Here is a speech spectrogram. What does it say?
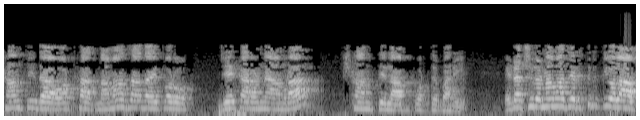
শান্তি দাও, অর্থাৎ নামাজ আদায় করো, যে কারণে আমরা শান্তি লাভ করতে পারি। এটা ছিল নামাজের তৃতীয় লাভ।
